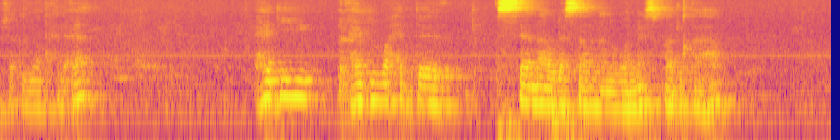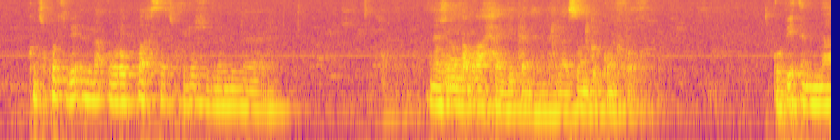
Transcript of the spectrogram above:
بشكل واضح الآن. هذه هذه واحد السنة ولا سنة ونصف القاعة. كنت قلت بأن أوروبا خصها تخرج من مجال الراحة اللي كان عندها la zone de confort وبأن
